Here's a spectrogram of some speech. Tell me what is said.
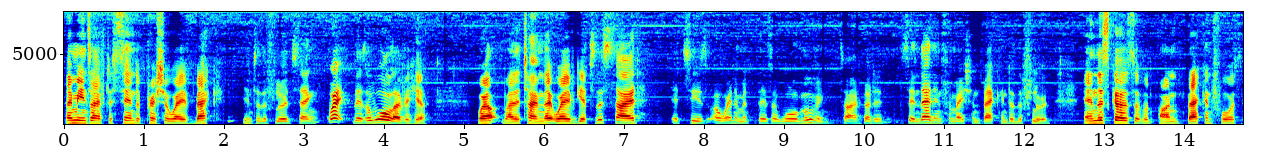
That means I have to send a pressure wave back into the fluid saying, wait, there's a wall over here. Well, by the time that wave gets this side, it sees, oh, wait a minute, there's a wall moving. So I've got to send that information back into the fluid. And this goes on back and forth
